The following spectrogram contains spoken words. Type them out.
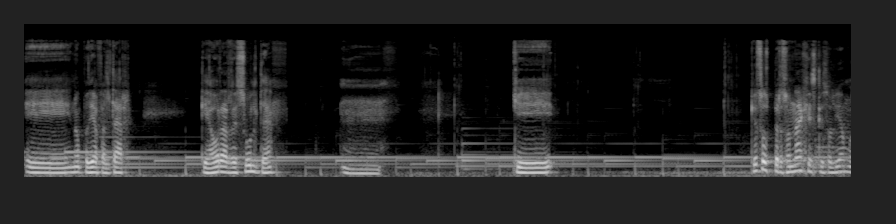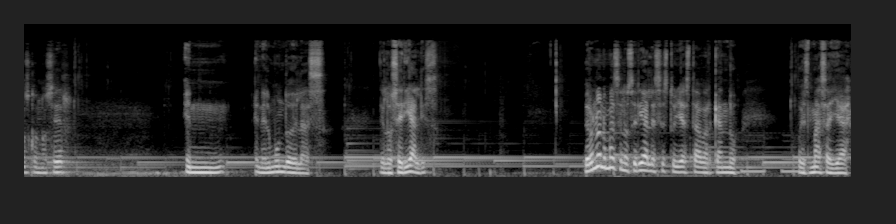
eh, no podía faltar que ahora resulta mm, que, esos personajes que solíamos conocer en, en el mundo de las de los cereales pero no nomás en los cereales esto ya está abarcando pues más allá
